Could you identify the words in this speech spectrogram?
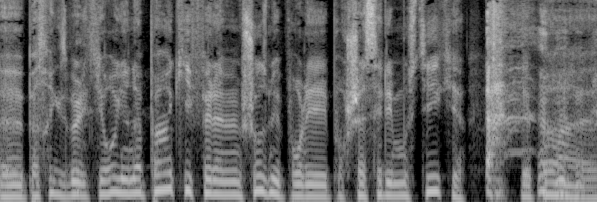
Euh, Patrick Sbalkiro, il y en a pas un qui fait la même chose, mais pour les pour chasser les moustiques? Il y a pas, un, euh,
